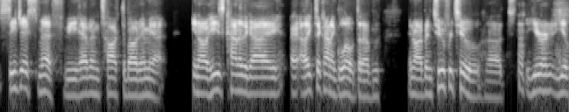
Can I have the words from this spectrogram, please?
CJ Smith, we haven't talked about him yet. You know, he's kind of the guy I, I like to kind of gloat that I'm, you know, I've been two for two. Uh, year, year,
